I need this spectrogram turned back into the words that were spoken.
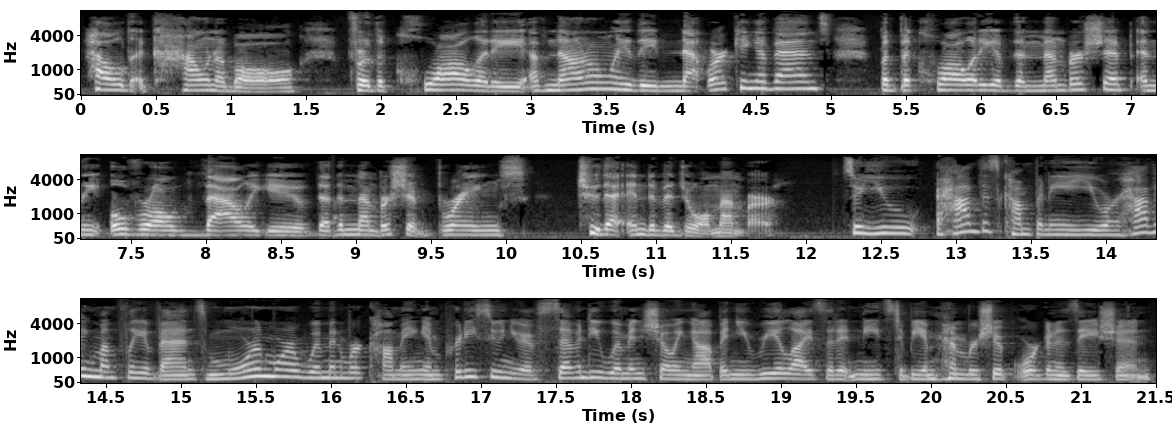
held accountable for the quality of not only the networking events, but the quality of the membership and the overall value that the membership brings to that individual member. So you had this company, you were having monthly events, more and more women were coming, and pretty soon you have 70 women showing up, and you realize that it needs to be a membership organization.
